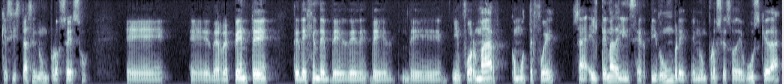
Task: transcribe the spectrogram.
que si estás en un proceso, eh, eh, de repente te dejen de, de, de, de, informar cómo te fue. O sea, el tema de la incertidumbre en un proceso de búsqueda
